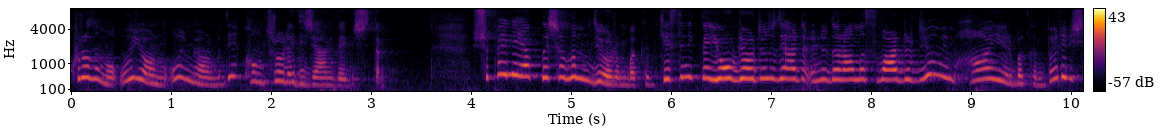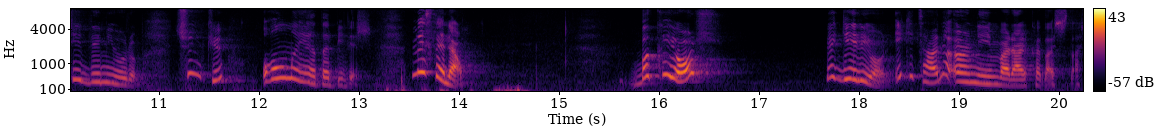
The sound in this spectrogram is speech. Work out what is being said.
kuralıma uyuyor mu uymuyor mu diye kontrol edeceğim demiştim. Şüpheyle yaklaşalım diyorum bakın. Kesinlikle yor gördüğünüz yerde ünlü daralması vardır diyor muyum? Hayır bakın böyle bir şey demiyorum. Çünkü olmaya da bilir. Mesela bakıyor ve geliyor. İki tane örneğim var arkadaşlar.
